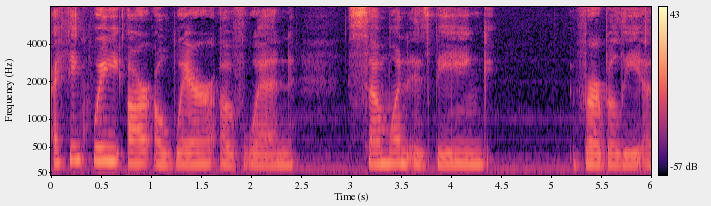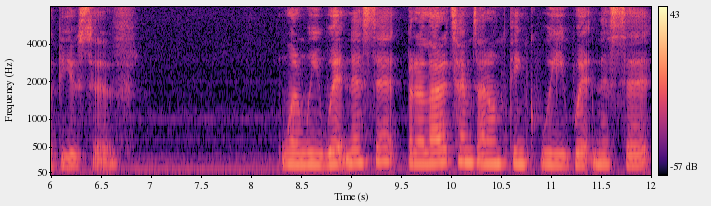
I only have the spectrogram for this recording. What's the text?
I think we are aware of when someone is being verbally abusive when we witness it, but a lot of times I don't think we witness it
